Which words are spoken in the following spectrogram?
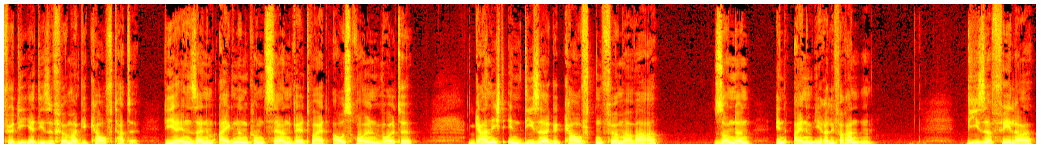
für die er diese Firma gekauft hatte, die er in seinem eigenen Konzern weltweit ausrollen wollte, gar nicht in dieser gekauften Firma war, sondern in einem ihrer Lieferanten. Dieser Fehler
